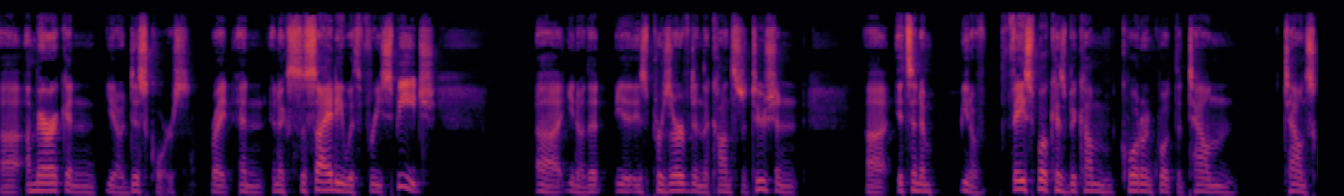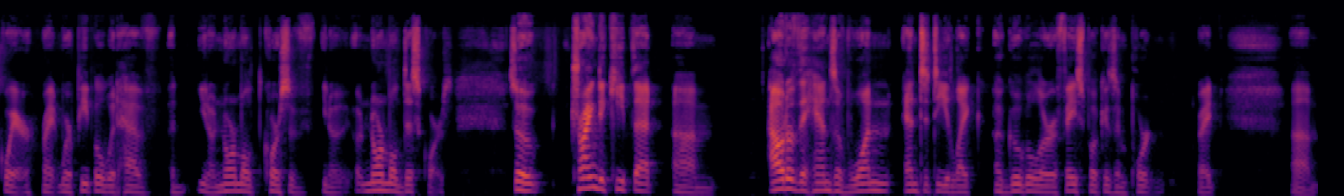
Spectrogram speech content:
uh, American you know discourse, right? And in a society with free speech, uh, you know that is preserved in the Constitution, uh, it's an you know Facebook has become quote unquote the town town square, right, where people would have a you know normal course of you know normal discourse. So trying to keep that um, out of the hands of one entity like a Google or a Facebook is important, right? Um,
